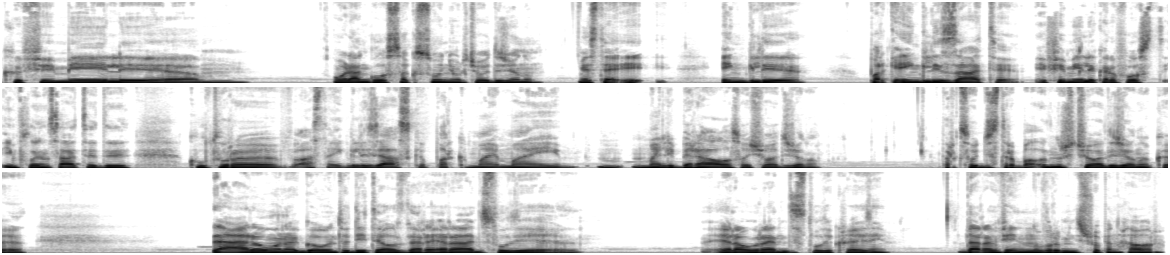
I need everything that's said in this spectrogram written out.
că femeile um, ori anglosaxoni, ori ceva de genul, este engle, parcă englizate, e femeile care au fost influențate de cultura asta englezească, parcă mai, mai, mai liberală sau ceva de genul. Parcă s-au distrebat, nu știu ceva de genul că da, I don't want to go into details, dar era destul de... Era un rand destul de crazy. Dar, în fine, nu vorbim de Schopenhauer.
